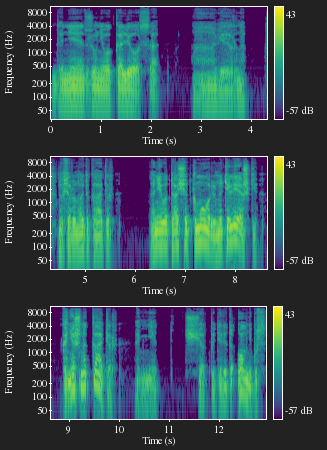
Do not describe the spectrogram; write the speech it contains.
Да нет же у него колеса. А, верно. Но все равно это катер. Они его тащат к морю на тележке. Конечно, катер. А нет, черт подери, это омнибус.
